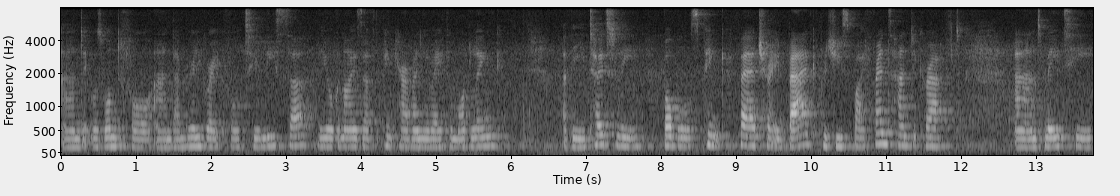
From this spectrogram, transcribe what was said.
and it was wonderful and I'm really grateful to Lisa, the organiser of the Pink Caravan UAE for modelling, the Totally Bobbles Pink Fair Trade bag produced by Friends Handicraft and Maiti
